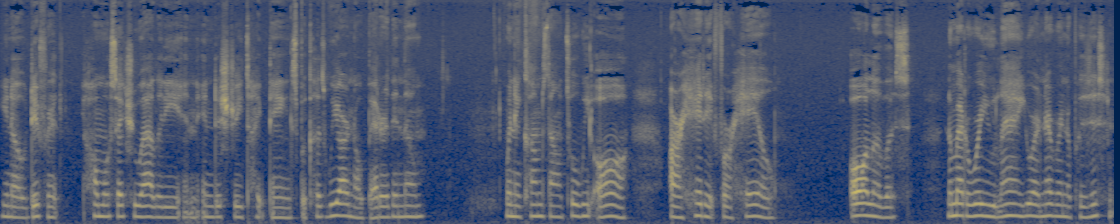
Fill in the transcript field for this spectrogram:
you know, different homosexuality and industry type things because we are no better than them. When it comes down to we all are headed for hell. All of us. No matter where you land, you are never in a position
